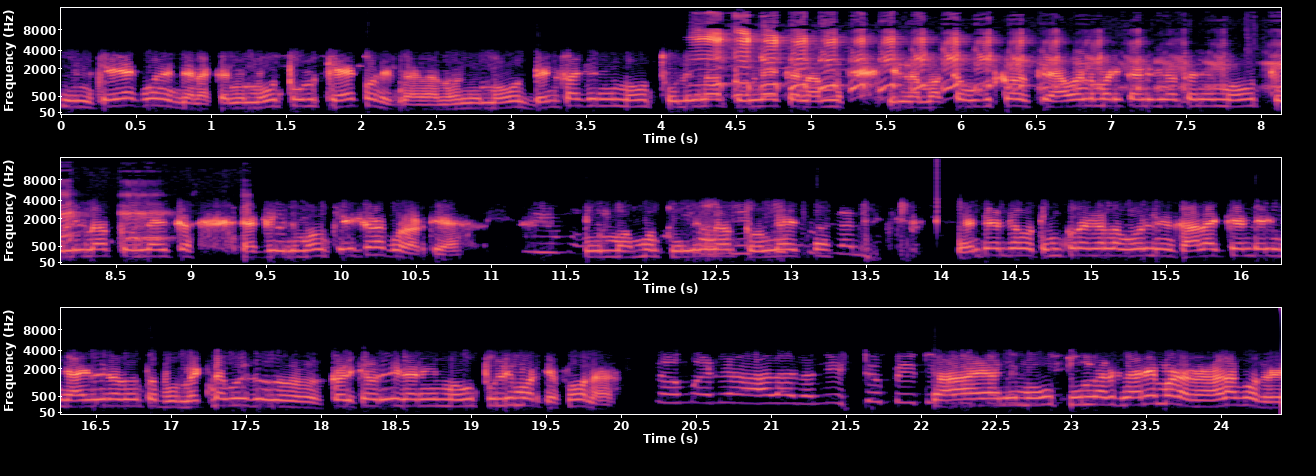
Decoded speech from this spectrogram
ನಿನ್ ಕೇಕ್ ಬಂದಿದ್ದೇನಕ್ಕ ನಿಮ್ಮ ಮೂ ತುಳು ಕೇಕ್ ಬಂದಿದ್ದೆ ನಾನು. ನಿಮ್ಮ ಮೌ ಬೆನ್ಸಾಗಿ ನಿಮ್ಮ ಮೌ ತುಳಿನ ತುಳ್ನೇಕ ನಮ್ಮ ಇಲ್ಲಿ ನಮ್ಮ ಅಕ್ಕ ಉಗಿಸ್ಕೊಳಕ್ಕೆ ಟ್ರಾವೆಲ್ ಮಾಡಿಕೊಂಡಿದ್ವಿ ಅಂತ ನಿಮ್ಮ ಮೌ ತುಳಿನ ತುಳ್ನೇಕ ಯಾಕೆ ನಿಮ್ಮ ಮೌ ಕೇಕ್ ಹೇಳಕ್ ಓಡಾಡ್ತೀಯ ನಿಮ್ಮ ಅಮ್ಮ ತುಳಿನ ಎಂತ ಎಂತ ತುಮಕೂರಾಗೆಲ್ಲ ಹೋಗಿ ನೀನ್ ಕಾಲ ಹಾಕೊಂಡು ಹಿಂಗ್ ಆಗಿರೋದು ಅಂತ ಮೆಟ್ನಾಗೂ ಇದು ಕಳಿಸೋರು ಈಗ ನಿಮ್ಮ ಮೌ ತುಳಿ ಮಾಡ್ತೀಯ ಫೋನ ನಮ್ಮನೆ ಹಾಳಾದ ಎಷ್ಟು ಪ್ರೀತಿ. ಸಾಯ ನಿಮ್ಮ ಮೌ ತುಲ್ ಅದಕ್ಕೆ ನಾನೇ ಮಾಡೋಣ ಹಾಳಾಗ್ ಹೋದ್ರಿ.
